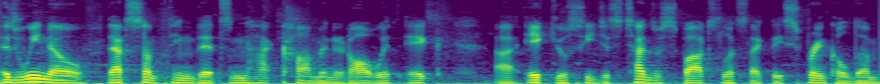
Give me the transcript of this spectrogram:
as we know, that's something that's not common at all with ick. Uh, ick, you'll see just tons of spots, looks like they sprinkled them.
